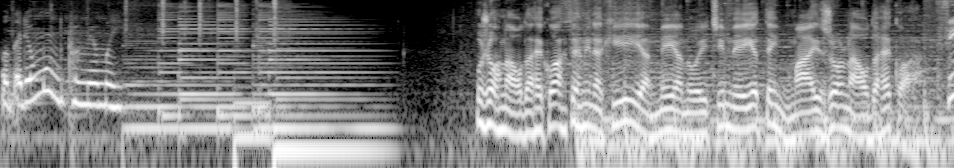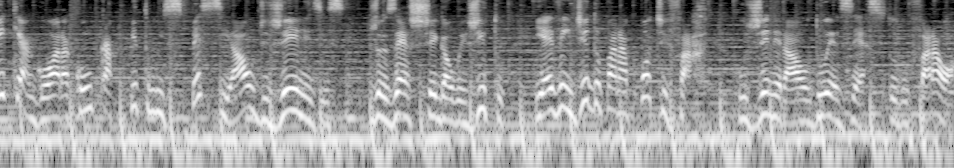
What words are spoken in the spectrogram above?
Eu daria o mundo para minha mãe. O Jornal da Record termina aqui e à meia-noite e meia tem mais Jornal da Record. Fique agora com o capítulo especial de Gênesis. José chega ao Egito e é vendido para Potifar, o general do exército do faraó.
